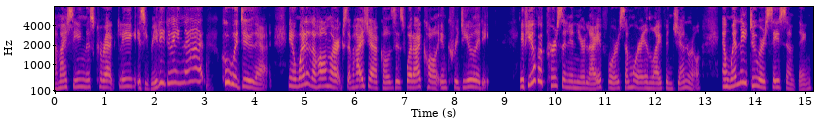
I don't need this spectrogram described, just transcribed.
am I seeing this correctly? Is he really doing that? Who would do that? You know, one of the hallmarks of hijackals is what I call incredulity. If you have a person in your life or somewhere in life in general, and when they do or say something,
